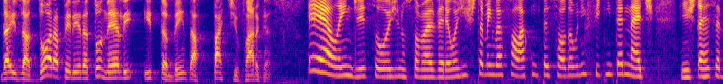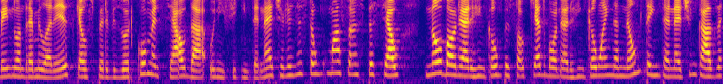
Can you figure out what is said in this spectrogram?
da Isadora Pereira Tonelli e também da Pati Vargas. E além disso, hoje no Somar Verão, a gente também vai falar com o pessoal da Unifique Internet. A gente está recebendo o André Milanês, que é o supervisor comercial da Unifique Internet. Eles estão com uma ação especial no Balneário Rincão. O pessoal que é do Balneário Rincão ainda não tem internet em casa.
